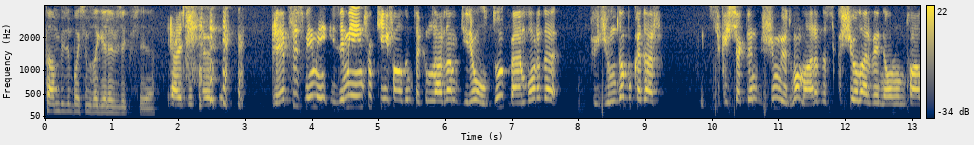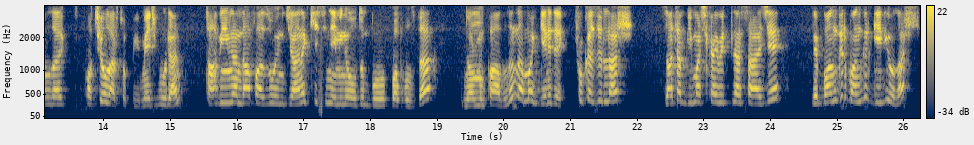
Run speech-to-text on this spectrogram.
Tam bizim başımıza gelebilecek bir şey ya. gerçekten öyle. Raptors benim izlemeye en çok keyif aldığım takımlardan biri oldu. Ben bu arada hücumda bu kadar sıkışacaklarını düşünmüyordum ama arada sıkışıyorlar ve Norman Powell'a atıyorlar topu mecburen. Tahminimden daha fazla oynayacağına kesin emin oldum bu bubble'da Norman Powell'ın ama gene de çok hazırlar. Zaten bir maç kaybettiler sadece ve bangır bangır geliyorlar.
